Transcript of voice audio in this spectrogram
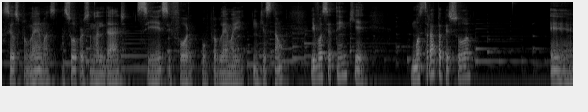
seus problemas, a sua personalidade, se esse for o problema aí em questão, e você tem que mostrar para a pessoa é,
